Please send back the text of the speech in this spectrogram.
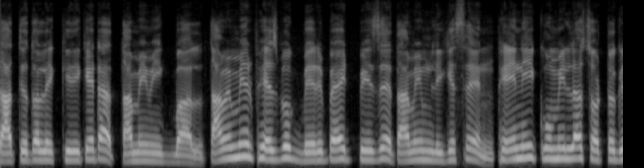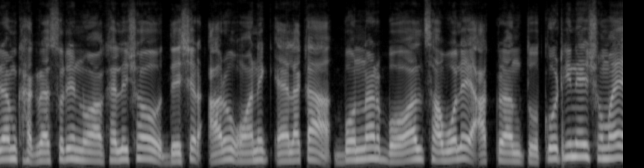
জাতীয় দলের ক্রিকেটার তামিম ইকবাল। তামিমের ফেসবুক ভেরিফাইড পেজে তামিম লিখেছেন, ফেনী, কুমিল্লা, চট্টগ্রাম, খাগড়াছড়ি, নোয়াখালী সহ দেশের আরও অনেক এলাকা বন্যার বহাল সাবলে আক্রান্ত। কঠিন এই সময়ে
